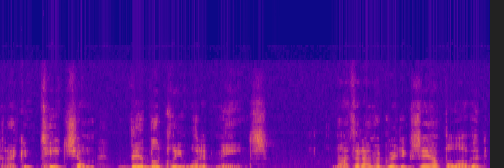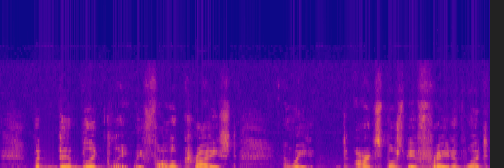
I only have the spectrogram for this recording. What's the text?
And I can teach them biblically what it means. Not that I'm a great example of it, but biblically, we follow Christ and we aren't supposed to be afraid of what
